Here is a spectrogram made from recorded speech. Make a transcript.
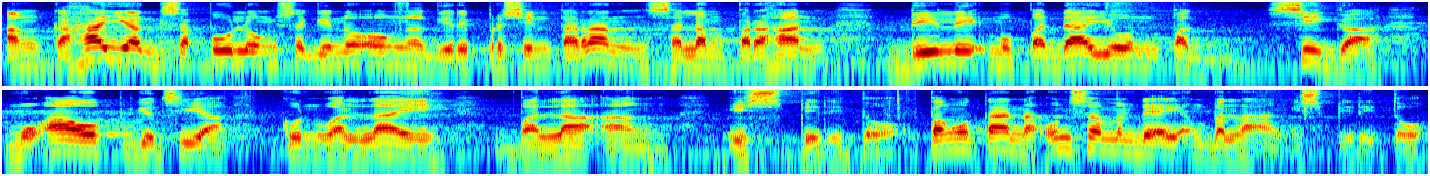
ang kahayag sa pulong sa Ginoo nga girepresentaran sa lamparahan dili mo padayon pagsiga muaop gyud siya kun walay balaang espiritu. Pangutana unsa man di ay ang balaang espiritu?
